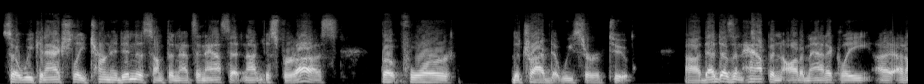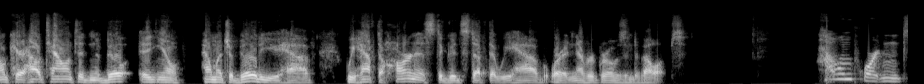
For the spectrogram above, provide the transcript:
so we can actually turn it into something that's an asset not just for us but for the tribe that we serve too uh, that doesn't happen automatically. I, I, don't care how talented and abil- you know how much ability you have. We have to harness the good stuff that we have, or it never grows and develops. How important?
